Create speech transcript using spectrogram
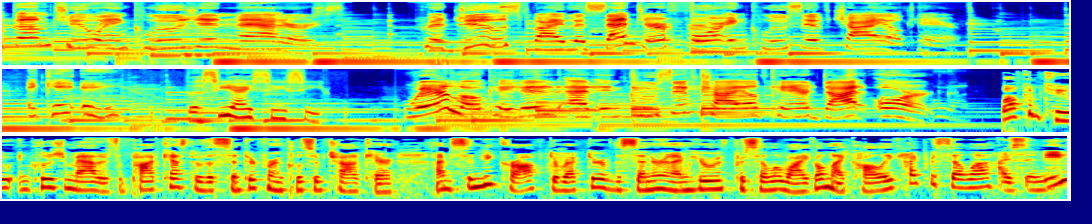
Welcome to Inclusion Matters, produced by the Center for Inclusive Childcare, aka the CICC. We're located at inclusivechildcare.org. Welcome to Inclusion Matters, a podcast of the Center for Inclusive Childcare. I'm Cindy Croft, director of the center, and I'm here with Priscilla Weigel, my colleague. Hi, Priscilla. Hi, Cindy.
